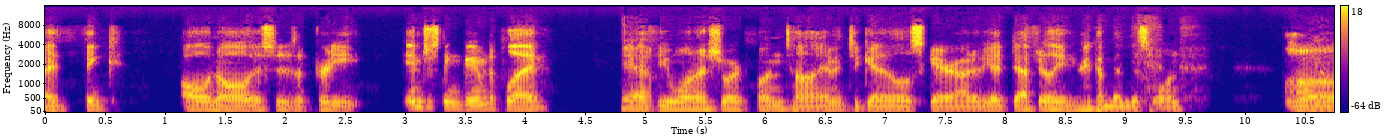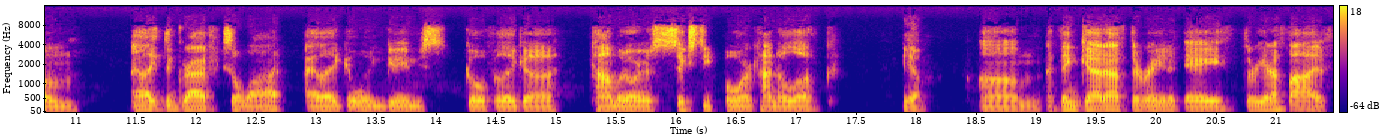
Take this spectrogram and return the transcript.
I think, all in all, this is a pretty interesting game to play. Yeah. If you want a short, fun time to get a little scare out of you, I definitely recommend this one. Um, I like the graphics a lot. I like it when games go for like a Commodore 64 kind of look. Yep. Um, I think I'd have to rate it a three out of five.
